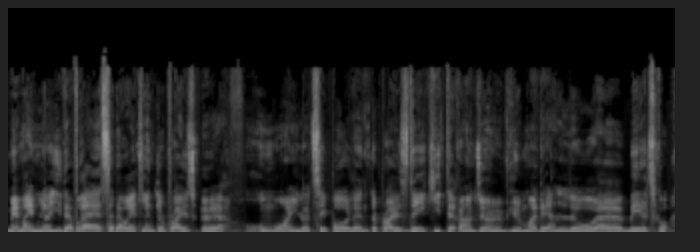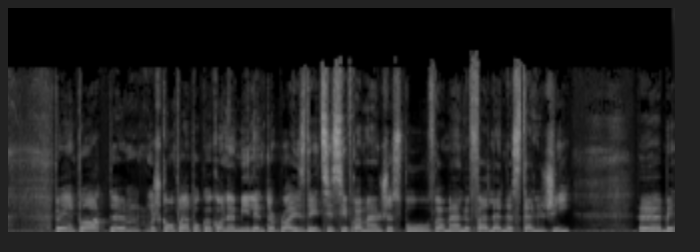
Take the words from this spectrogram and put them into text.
Mais même là, il devrait, ça devrait être l'Enterprise E, au moins, là, pas l'Enterprise D qui était rendu un vieux modèle. Mais en tout cas, peu importe, je comprends pourquoi on a mis l'Enterprise D, c'est vraiment juste pour vraiment le faire de la nostalgie. Euh, ben,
